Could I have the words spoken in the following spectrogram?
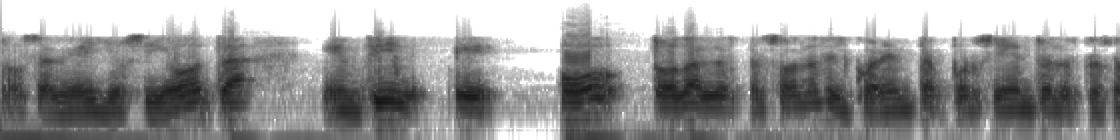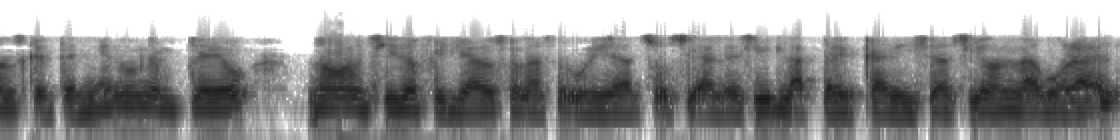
o sea, de ellos y otra. En fin, eh, o todas las personas, el 40% de las personas que tenían un empleo no han sido afiliados a la seguridad social, es decir, la precarización laboral,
